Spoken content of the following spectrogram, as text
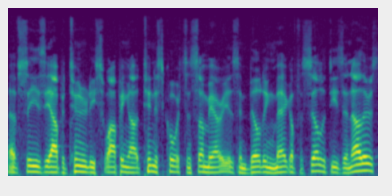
have seized the opportunity, swapping out tennis courts in some areas and building mega facilities in others.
